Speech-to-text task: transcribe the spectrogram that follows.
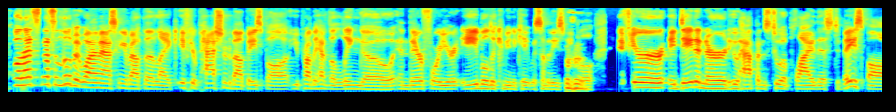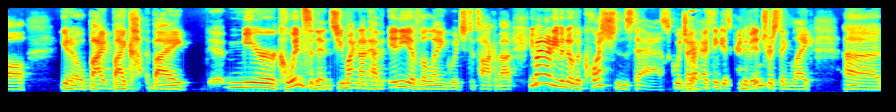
well, that's that's a little bit why I'm asking about the like. If you're passionate about baseball, you probably have the lingo, and therefore you're able to communicate with some of these mm-hmm. people. Mm-hmm. If you're a data nerd who happens to apply this to baseball, you know, by by by mere coincidence, you might not have any of the language to talk about. You might not even know the questions to ask, which right. I, I, think is kind of interesting. Like, uh,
